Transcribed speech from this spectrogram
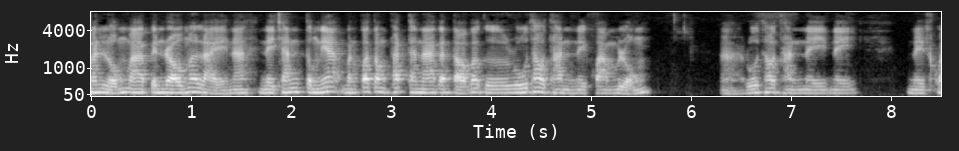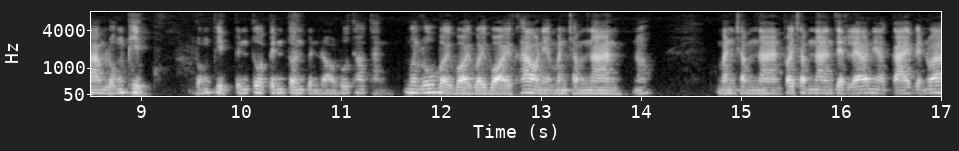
มันหลงมาเป็นเราเมื่อไหร่นะในชั้นตรงเนี้ยมันก็ต้องพัฒนากันต่อก็คือรู้เท่าทันในความหลงอ่ารู้เท่าทันในในในความหลงผิด หลงผิดเป็นตัวเป็นตนเป็นเรารู้เท่าทัน เมื่อรู้บ่อยๆบ่อย ๆ เข้าเนี่ยมันชำนาญเนาะ มันชำนาญพอชำนาญเสร็จแล้วเนี่ยกลายเป็นว่า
